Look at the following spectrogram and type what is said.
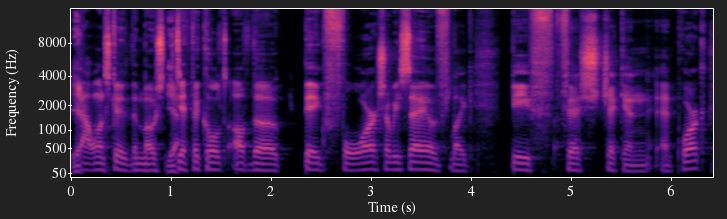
that one's going to be the most difficult of the big four, shall we say, of like beef, fish, chicken, and pork.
